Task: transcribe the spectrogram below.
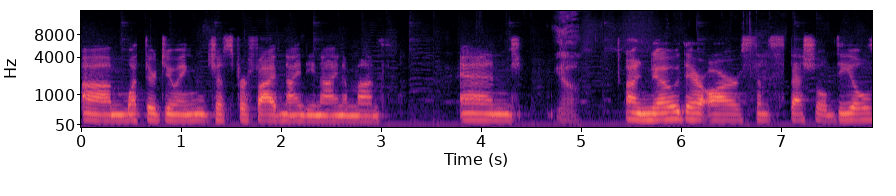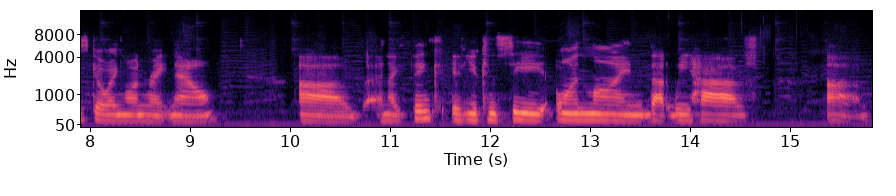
um, what they're doing just for $5.99 a month. And Yeah. I know there are some special deals going on right now. Um, and I think if you can see online that we have, um,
